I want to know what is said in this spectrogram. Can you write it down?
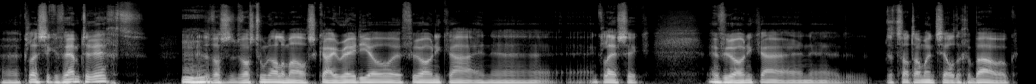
eh, Classic FM terecht. Mhm. En dat was, het was toen allemaal Sky Radio, Veronica en, en Classic en Veronica. En dat zat allemaal in hetzelfde gebouw ook.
